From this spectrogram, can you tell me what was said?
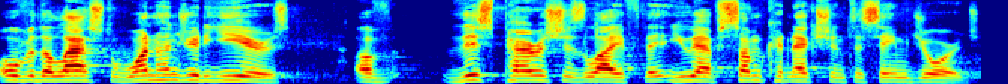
over the last 100 years of this parish's life that you have some connection to St. George.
